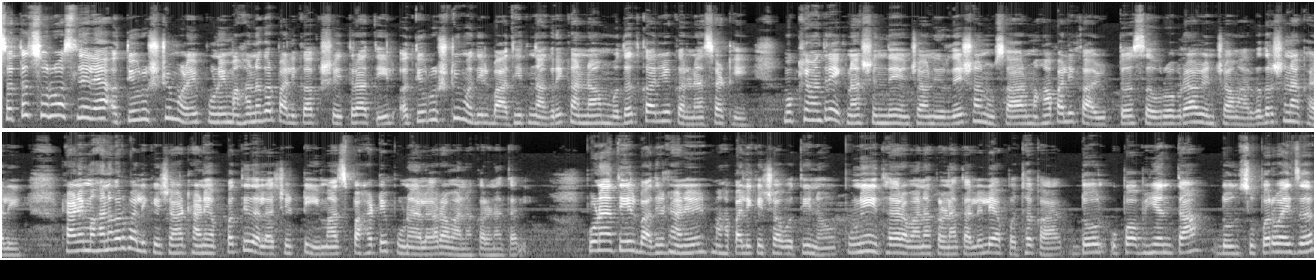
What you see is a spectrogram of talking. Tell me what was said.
सतत सुरू असलेल्या अतिवृष्टीमुळे पुणे महानगरपालिका क्षेत्रातील अतिवृष्टीमधील बाधित नागरिकांना मदतकार्य करण्यासाठी मुख्यमंत्री एकनाथ शिंदे यांच्या निर्देशानुसार महापालिका आयुक्त सौरभ राव यांच्या मार्गदर्शनाखाली ठाणे महानगरपालिकेच्या ठाणे आपत्ती दलाची टीम आज पहाटे पुण्याला रवाना करण्यात आली. पुण्यातील बाधित ठाणे महापालिकेच्या वतीनं पुणे इथं रवाना करण्यात आलेल्या पथकात दोन उपअभियंता दोन सुपरवायझर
